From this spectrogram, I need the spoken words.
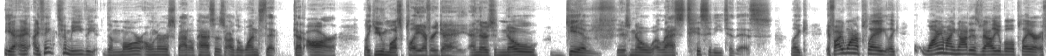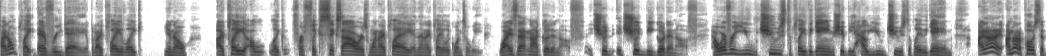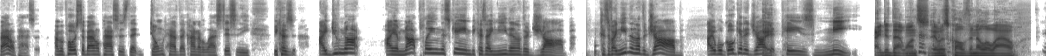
Yeah, I, I think to me the the more onerous battle passes are the ones that that are like you must play every day, and there's no give, there's no elasticity to this. Like if I want to play, like why am I not as valuable a player if I don't play every day, but I play like you know I play a, like for like six hours when I play, and then I play like once a week. Why is that not good enough? It should it should be good enough. However you choose to play the game should be how you choose to play the game. I don't I'm not opposed to battle passes. I'm opposed to battle passes that don't have that kind of elasticity because I do not I am not playing this game because I need another job. Because if I need another job, I will go get a job I- that pays me. I did that once. it was called Vanilla WoW.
